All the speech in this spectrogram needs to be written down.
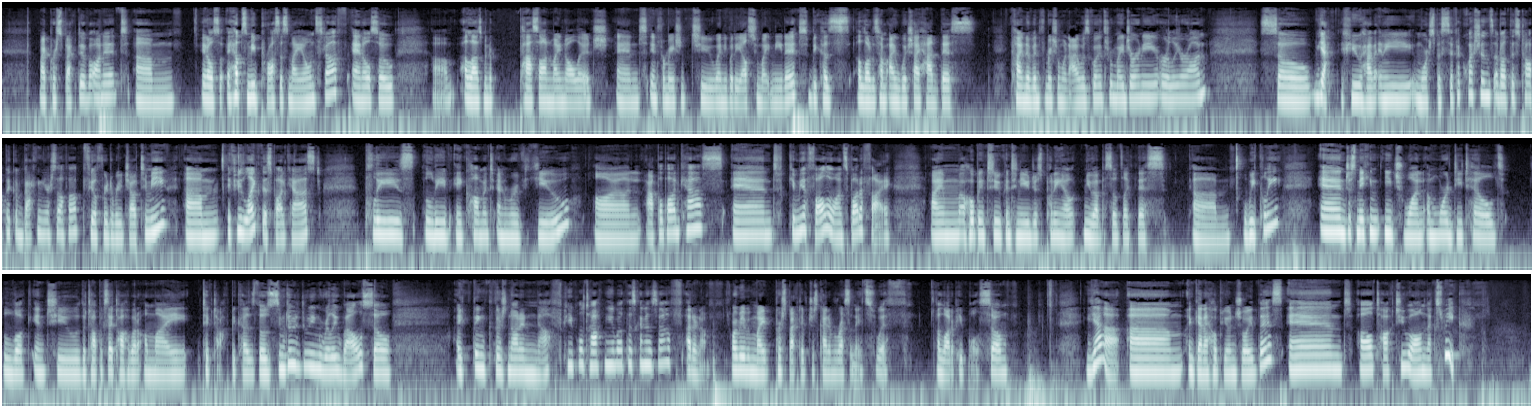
my perspective on it. Um, it also it helps me process my own stuff and also um, allows me to pass on my knowledge and information to anybody else who might need it because a lot of time I wish I had this kind of information when I was going through my journey earlier on. So, yeah, if you have any more specific questions about this topic of backing yourself up, feel free to reach out to me. Um, if you like this podcast, please leave a comment and review on Apple Podcasts and give me a follow on Spotify. I'm hoping to continue just putting out new episodes like this um, weekly and just making each one a more detailed look into the topics I talk about on my TikTok because those seem to be doing really well. So I think there's not enough people talking about this kind of stuff. I don't know. Or maybe my perspective just kind of resonates with a lot of people. So yeah, um, again, I hope you enjoyed this, and I'll talk to you all next week.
